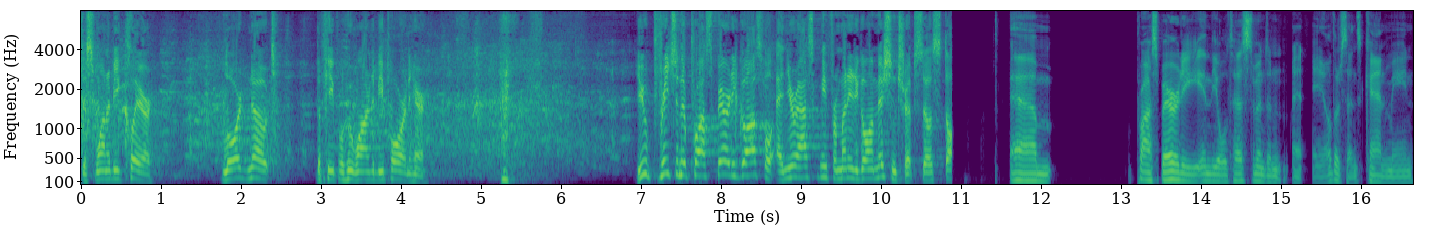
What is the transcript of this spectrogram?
Just want to be clear. Lord, note the people who wanted to be poor in here. You preaching the prosperity gospel, and you're asking me for money to go on mission trips. So stop. Um, prosperity in the Old Testament and in other sense can mean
